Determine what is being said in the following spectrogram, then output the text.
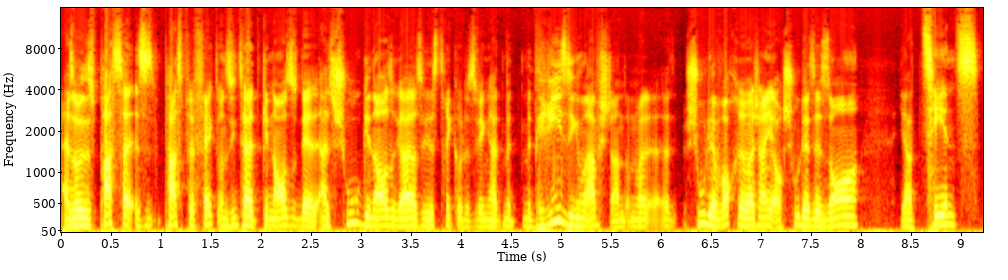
Also es passt halt, es passt perfekt und sieht halt genauso, der als Schuh genauso geil aus wie das Trikot, deswegen halt mit, mit riesigem Abstand und äh, Schuh der Woche, wahrscheinlich auch Schuh der Saison, Jahrzehnts,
